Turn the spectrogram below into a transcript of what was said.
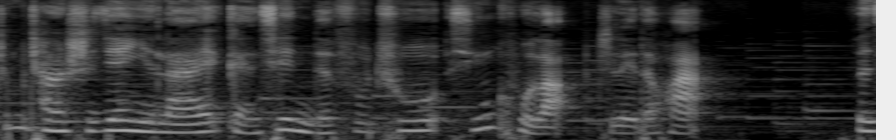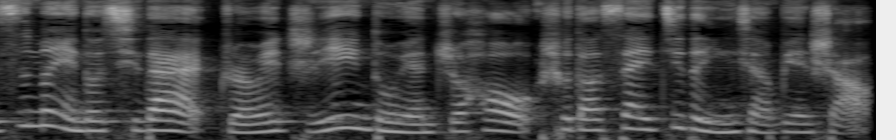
这么长时间以来感谢你的付出，辛苦了之类的话。粉丝们也都期待转为职业运动员之后，受到赛季的影响变少，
